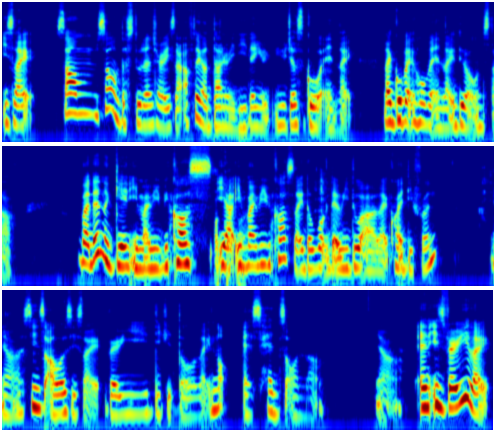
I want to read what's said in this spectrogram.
it's like some some of the students right it's like after you're done already then you, you just go and like like go back home and like do your own stuff. But then again it might be because yeah it ah. might be because like the work that we do are like quite different. Yeah since ours is like very digital like not as hands on lah yeah. And it's very like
